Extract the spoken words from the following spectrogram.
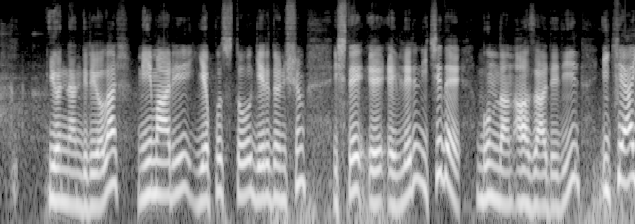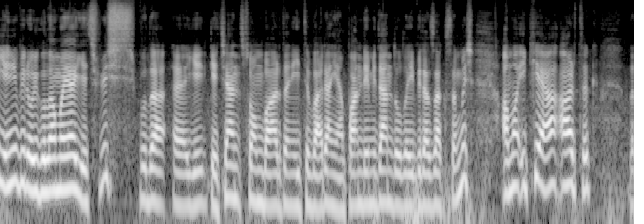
yönlendiriyorlar. Mimari, yapı stoğu, geri dönüşüm işte e, evlerin içi de bundan azade değil. IKEA yeni bir uygulamaya geçmiş. Bu da e, geçen sonbahardan itibaren yani pandemiden dolayı biraz aksamış. Ama IKEA artık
